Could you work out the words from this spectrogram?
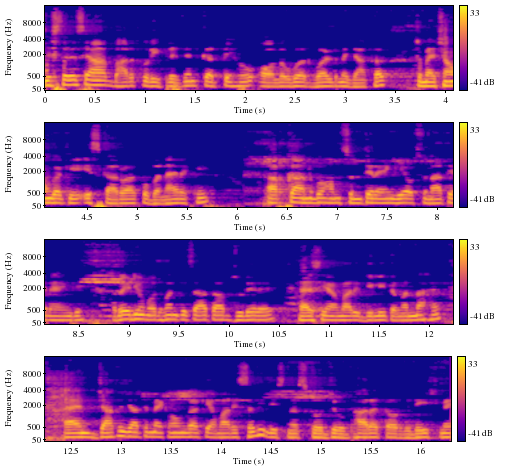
जिस तरह से आप भारत को रिप्रेजेंट करते हो ऑल ओवर वर्ल्ड में जाकर तो मैं चाहूँगा कि इस कारोबार को बनाए रखें। आपका अनुभव हम सुनते रहेंगे और सुनाते रहेंगे। रेडियो मधुबन के साथ आप जुड़े रहे, ऐसी हमारी दिली तमन्ना है। एंड जाते जाते मैं कहूँगा कि हमारे सभी लिसनर्स को जो भारत और विदेश में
